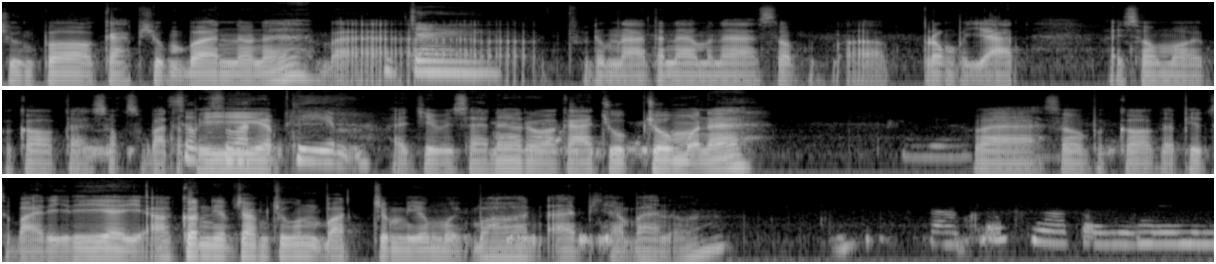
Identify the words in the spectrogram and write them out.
ជូនពរឱកាសភ្ជុំបិណ្ឌនៅណាបាទធ្វើដំណើរទៅណាមកណាសូមប្រុងប្រយ័ត្នហើយសូមឲ្យប្រកបតែសុខសុវត្ថិភាពហើយជាពិសេសណារាល់ការជួបជុំណាបាទសូមប្រកបតែភាពសប្បាយរីករាយអរគុណរៀបចំជូនប័ណ្ណជំនៀងមួយប័ណ្ណអាចផ្ញើបានអូន តាមខ្លួនផ្ញើទៅមានមាន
